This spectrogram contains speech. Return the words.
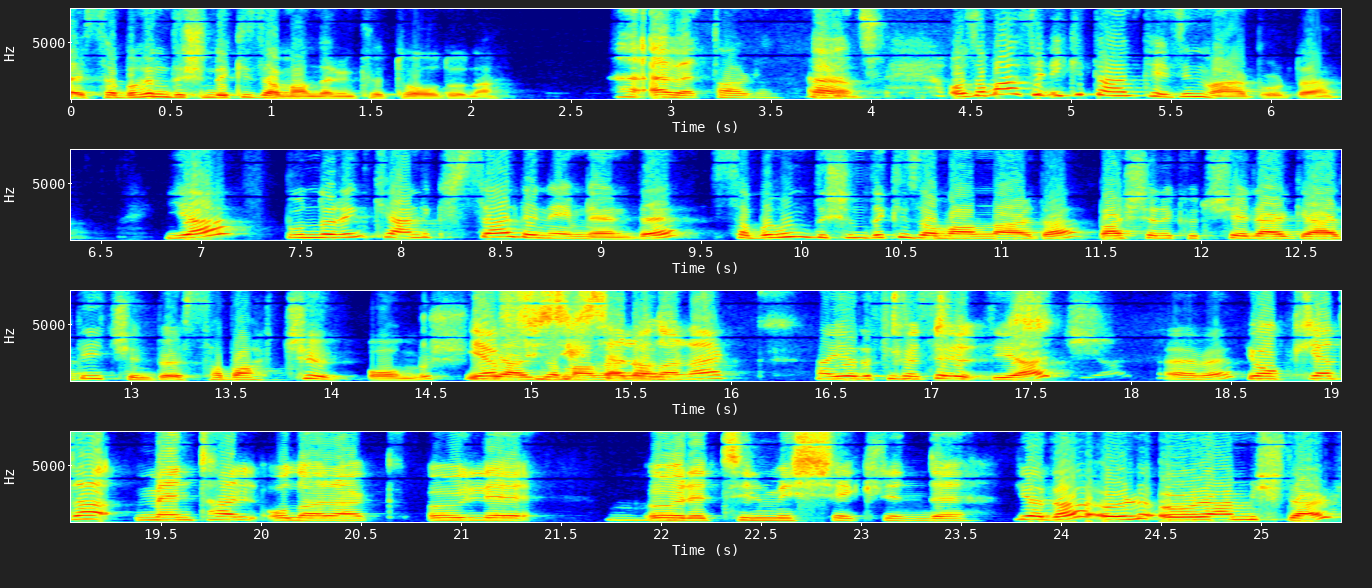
Hayır, sabahın dışındaki zamanların kötü olduğuna. Ha, evet pardon. Ha. Evet. O zaman senin iki tane tezin var burada. Ya bunların kendi kişisel deneyimlerinde sabahın dışındaki zamanlarda başlarına kötü şeyler geldiği için böyle sabahçı olmuş. Ya Diğer fiziksel olarak Ha, ya da fiziksel kötü- ihtiyaç. Evet. yok ya da mental olarak öyle öğretilmiş şeklinde. Ya da öyle öğrenmişler.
